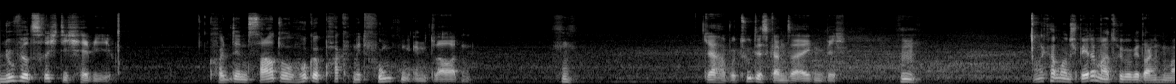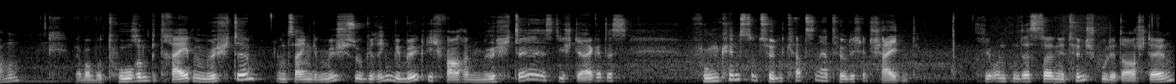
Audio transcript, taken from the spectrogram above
Nun wird's richtig heavy. Kondensator Huckepack mit Funken entladen. Hm. Ja, wozu das Ganze eigentlich? Hm. Da kann man später mal drüber Gedanken machen. Wenn man Motoren betreiben möchte und sein Gemisch so gering wie möglich fahren möchte, ist die Stärke des Funkens zur Zündkerze natürlich entscheidend. Hier unten das soll eine Zündspule darstellen.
